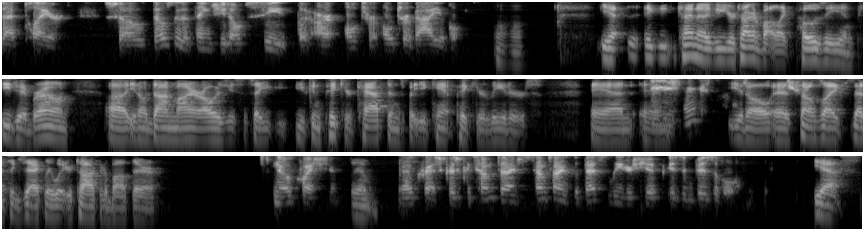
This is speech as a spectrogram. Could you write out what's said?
that player. So those are the things you don't see, but are ultra ultra valuable. Mm-hmm. Yeah, it, kind of. You're talking about like Posey and PJ Brown. Uh, you know, Don Meyer always used to say you can pick your captains, but you can't pick your leaders. And and Mhm. you know, it sounds like that's exactly what you're talking about there. No question. Yeah. No question. Because sometimes sometimes the best leadership is invisible. Yes,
